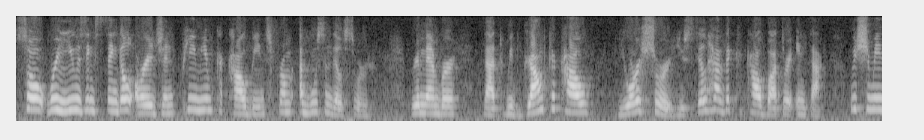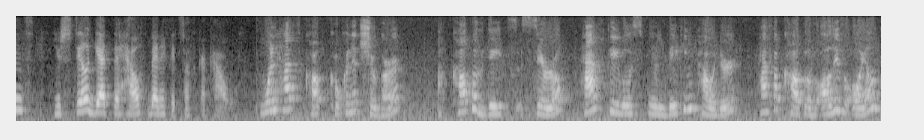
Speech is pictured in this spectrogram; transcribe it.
So we're using single origin premium cacao beans from Agusan del Sur. Remember that with ground cacao, you're sure you still have the cacao butter intact, which means you still get the health benefits of cacao. 1 half cup coconut sugar, a cup of dates syrup, half tablespoon baking powder, half a cup of olive oil,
